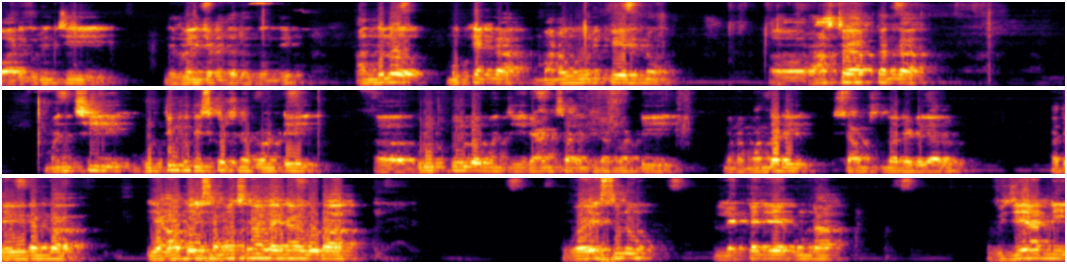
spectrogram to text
వారి గురించి నిర్వహించడం జరుగుతుంది. అందులో ముఖ్యంగా మన ఊరి పేరును రాష్ట్ర వ్యాప్తంగా మంచి గుర్తింపు తీసుకొచ్చినటువంటి గ్రూప్ టూలో మంచి ర్యాంక్ సాధించినటువంటి మన మందడి శ్యామ్ సుందర్ రెడ్డి గారు. అదేవిధంగా యాభై సంవత్సరాలైనా కూడా వయస్సును లెక్క చేయకుండా విజయాన్ని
